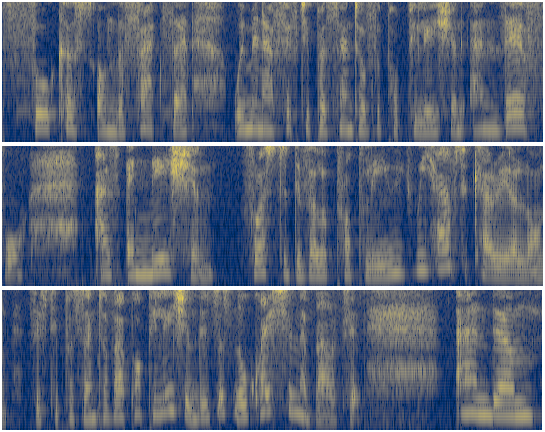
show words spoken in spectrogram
focused on the fact that women are 50% of the population, and therefore, as a nation, for us to develop properly, we have to carry along 50% of our population. There's just no question about it. And um,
